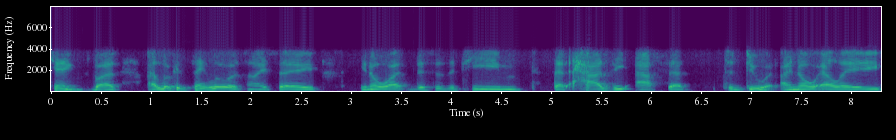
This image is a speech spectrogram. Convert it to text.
Kings. But I look at St. Louis and I say, you know what? This is a team that has the assets to do it. I know LA,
